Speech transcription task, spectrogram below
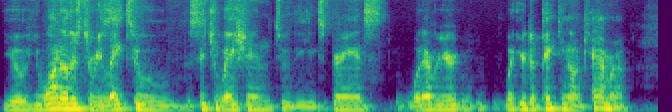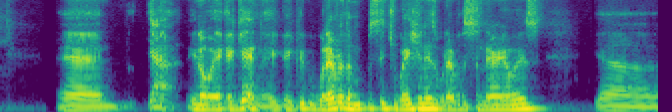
you you want others to relate to the situation, to the experience, whatever you're what you're depicting on camera, and yeah, you know, again, it, it could, whatever the situation is, whatever the scenario is, uh,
